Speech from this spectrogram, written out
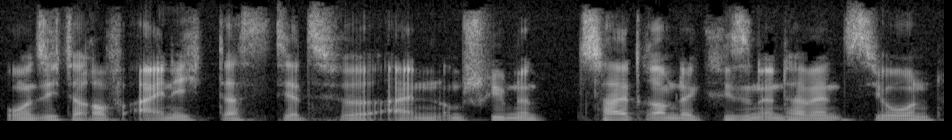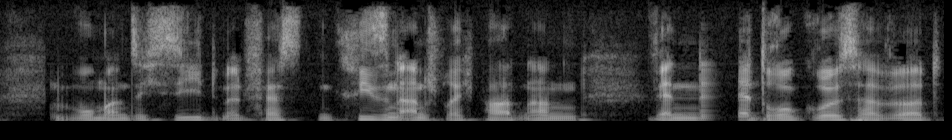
wo man sich darauf einigt, dass jetzt für einen umschriebenen Zeitraum der Krisenintervention, wo man sich sieht mit festen Krisenansprechpartnern, wenn der Druck größer wird,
